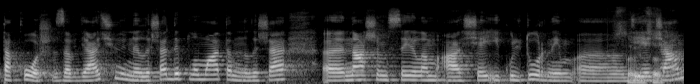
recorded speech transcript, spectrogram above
також завдячую не лише дипломатам, не лише е, нашим силам, а ще і культурним е, діячам,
